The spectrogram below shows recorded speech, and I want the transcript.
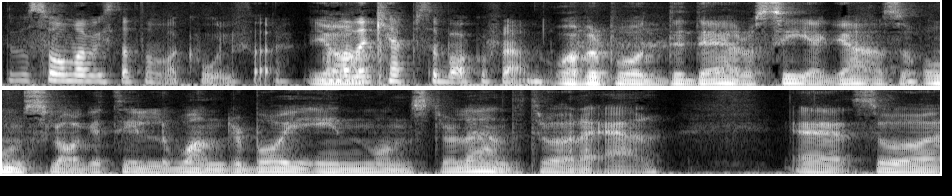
det var så man visste att de var cool för. De Ja. hade kepsar bak och fram. Och apropå det där och Sega, alltså omslaget till Wonderboy in Monsterland tror jag det är. Eh, så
